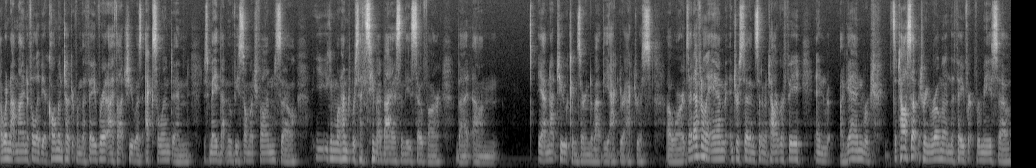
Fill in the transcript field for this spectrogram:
I would not mind if Olivia Colman took it from The Favorite. I thought she was excellent and just made that movie so much fun. So you, can 100% see my bias in these so far. But um, yeah, I'm not too concerned about the actor actress awards. I definitely am interested in cinematography, and again, it's a toss up between Roma and The Favorite for me, so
